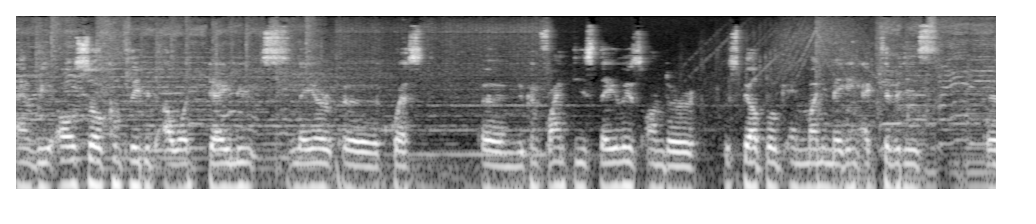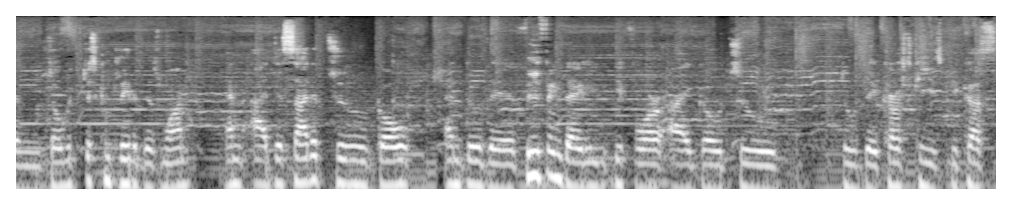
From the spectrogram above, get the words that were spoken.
and we also completed our daily Slayer uh, quest um, you can find these dailies under the spellbook in money making activities. Um, so we just completed this one and I decided to go and do the thieving daily before I go to do the cursed keys because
